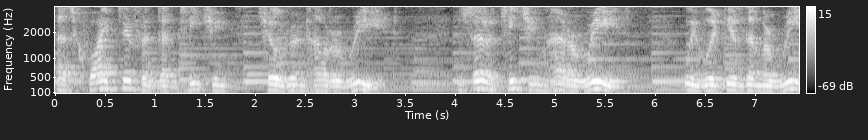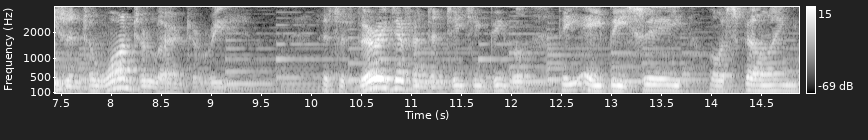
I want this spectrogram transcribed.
That's quite different than teaching children how to read. Instead of teaching them how to read, we would give them a reason to want to learn to read. This is very different than teaching people the ABC or spelling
